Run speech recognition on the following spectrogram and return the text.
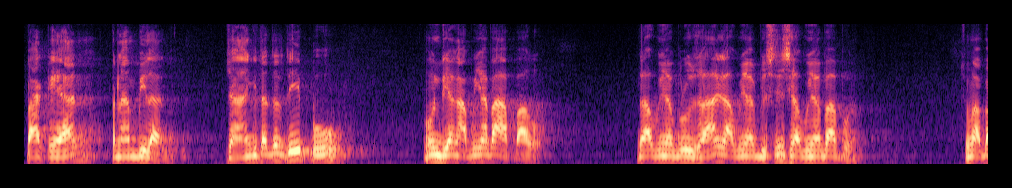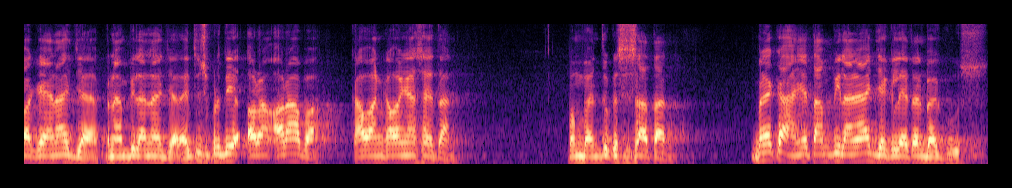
Pakaian, penampilan. Jangan kita tertipu. Oh, dia nggak punya apa-apa kok. Nggak punya perusahaan, nggak punya bisnis, nggak punya apa pun. Cuma pakaian aja, penampilan aja. Nah, itu seperti orang-orang apa? Kawan-kawannya setan. Pembantu kesesatan. Mereka hanya tampilan aja kelihatan bagus.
